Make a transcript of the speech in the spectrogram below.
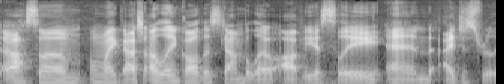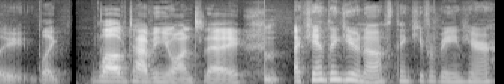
Awesome. Oh my gosh. I'll link all this down below, obviously. And I just really like loved having you on today. I can't thank you enough. Thank you for being here.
